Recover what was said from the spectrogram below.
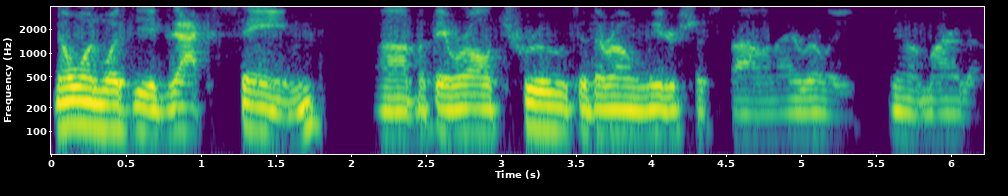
no one was the exact same, uh, but they were all true to their own leadership style, and I really, you know, admire that.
